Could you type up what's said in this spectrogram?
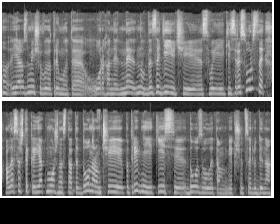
Ну я розумію, що ви отримуєте органи, не ну не задіючи свої якісь ресурси, але все ж таки, як можна стати донором? Чи потрібні якісь дозволи, там, якщо це людина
